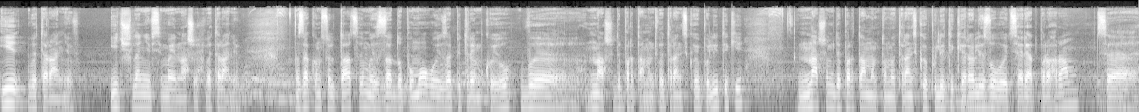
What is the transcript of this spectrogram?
і ветеранів, і членів сімей наших ветеранів за консультаціями, за допомогою, за підтримкою в наш департамент ветеранської політики. Нашим департаментом ветеранської політики реалізовується ряд програм. Це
